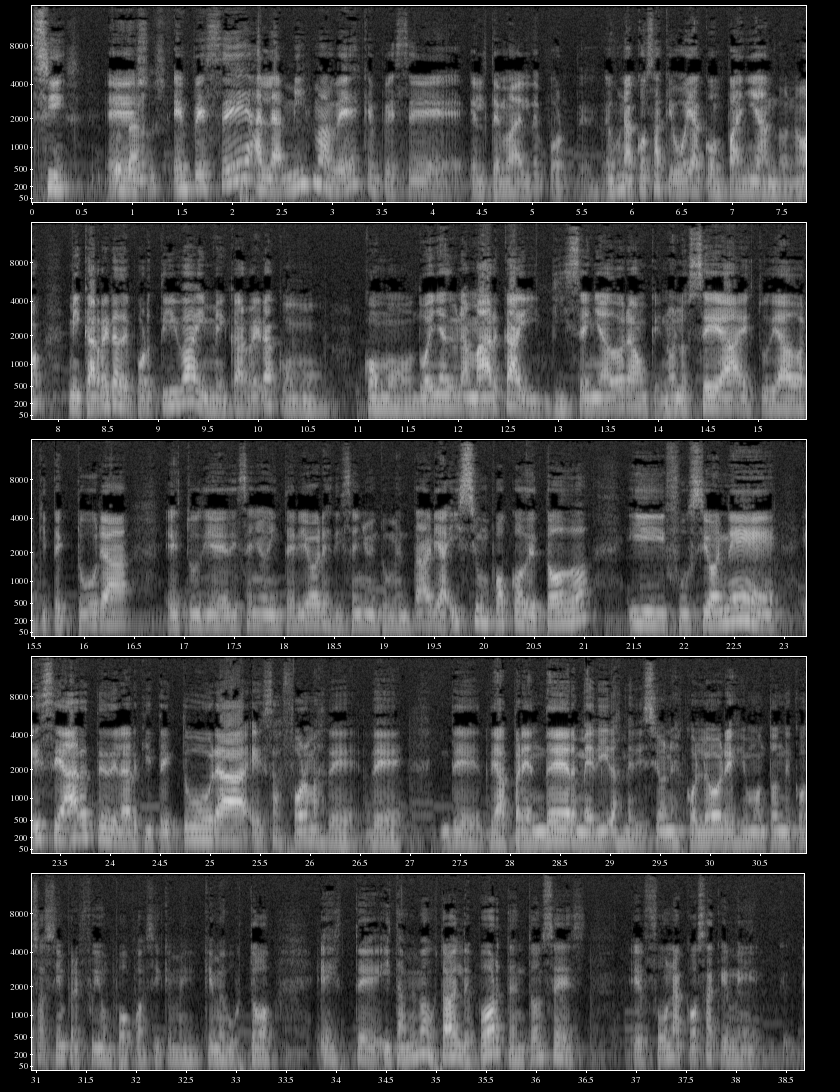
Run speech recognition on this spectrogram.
Sí, eh, empecé a la misma vez que empecé el tema del deporte. Es una cosa que voy acompañando, ¿no? Mi carrera deportiva y mi carrera como, como dueña de una marca y diseñadora, aunque no lo sea. He estudiado arquitectura, estudié diseño de interiores, diseño de indumentaria, hice un poco de todo y fusioné ese arte de la arquitectura, esas formas de de, aprender medidas, mediciones, colores y un montón de cosas, siempre fui un poco así que me, que me gustó. Este, y también me gustaba el deporte, entonces eh, fue una cosa que me,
